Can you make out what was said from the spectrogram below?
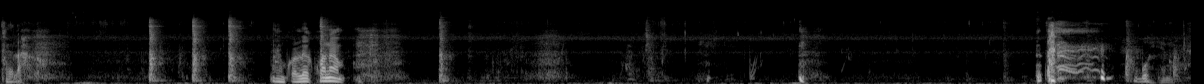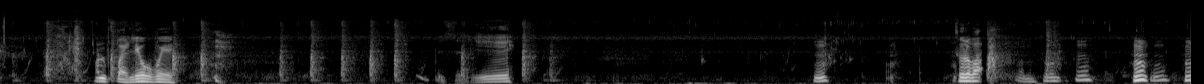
ใช่ละน้ำก็เลิกข้อน้ำ บ่เห็น มันไปเร็วเว้ยไปสิสู้แล้วปะมันซุนอืมฮึฮึ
